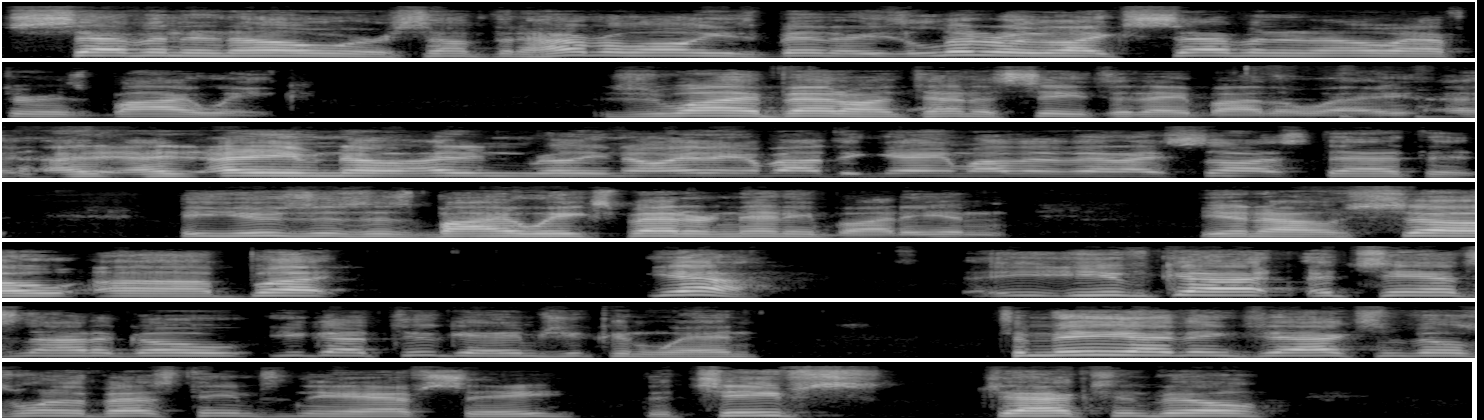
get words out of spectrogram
seven and zero oh or something. However long he's been there, he's literally like seven and zero oh after his bye week. Which is why I bet on Tennessee today. By the way, I, I, I didn't even know I didn't really know anything about the game other than I saw a stat that he uses his bye weeks better than anybody, and you know so. Uh, but yeah, you've got a chance now to go. You got two games you can win. To me, I think Jacksonville is one of the best teams in the AFC. The Chiefs, Jacksonville,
